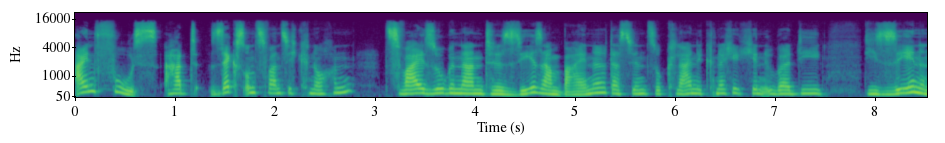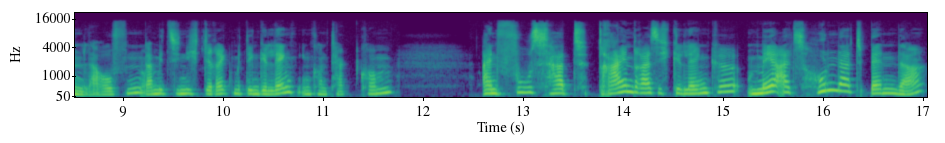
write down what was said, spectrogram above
Ein Fuß hat 26 Knochen, zwei sogenannte Sesambeine. Das sind so kleine Knöchelchen, über die die Sehnen laufen, damit sie nicht direkt mit den Gelenken in Kontakt kommen. Ein Fuß hat 33 Gelenke, mehr als 100 Bänder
